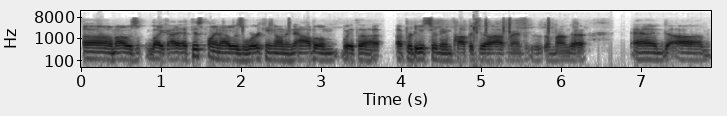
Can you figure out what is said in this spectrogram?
Um, I was like, I, at this point, I was working on an album with a, a producer named Papa Joe Rancho Cucamonga, and um,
